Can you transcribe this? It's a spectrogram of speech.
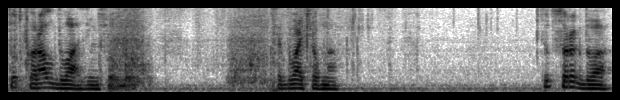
Тут корал 2 з іншого боку. Це два човна. Тут 42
